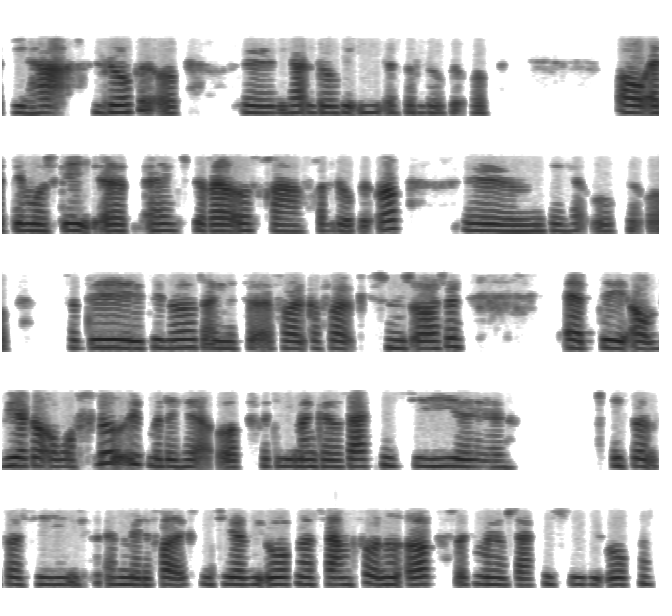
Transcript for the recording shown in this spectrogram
at vi har lukket op. Øh, vi har lukket i, og så lukket op. Og at det måske er, er inspireret fra, fra lukket op, øh, det her åbne op. Så det, det er noget, der irriterer folk, og folk synes også, at det virker overflødigt med det her op, fordi man kan jo sagtens sige, øh, i stedet for at sige, at Mette Frederiksen siger, at vi åbner samfundet op, så kan man jo sagtens sige, at vi åbner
